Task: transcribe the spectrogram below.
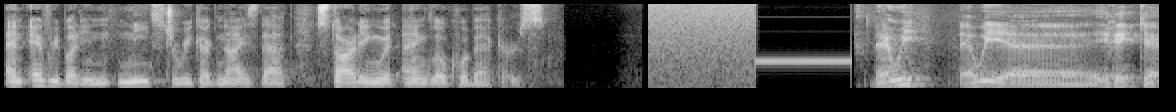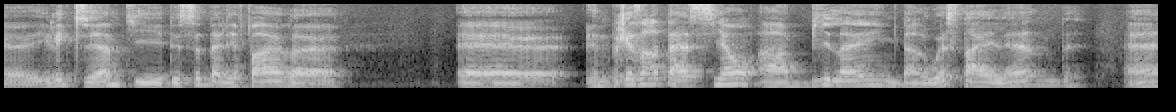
and everybody needs to recognize that, starting with Anglo Quebecers. Ben oui, ben oui, euh, Éric, euh, Éric Duhem qui décide d'aller faire euh, euh, une présentation en bilingue dans le West Island. hein,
